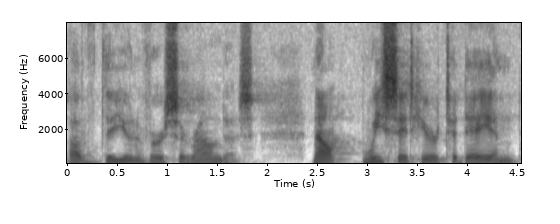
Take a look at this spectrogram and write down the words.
of the universe around us. Now, we sit here today and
